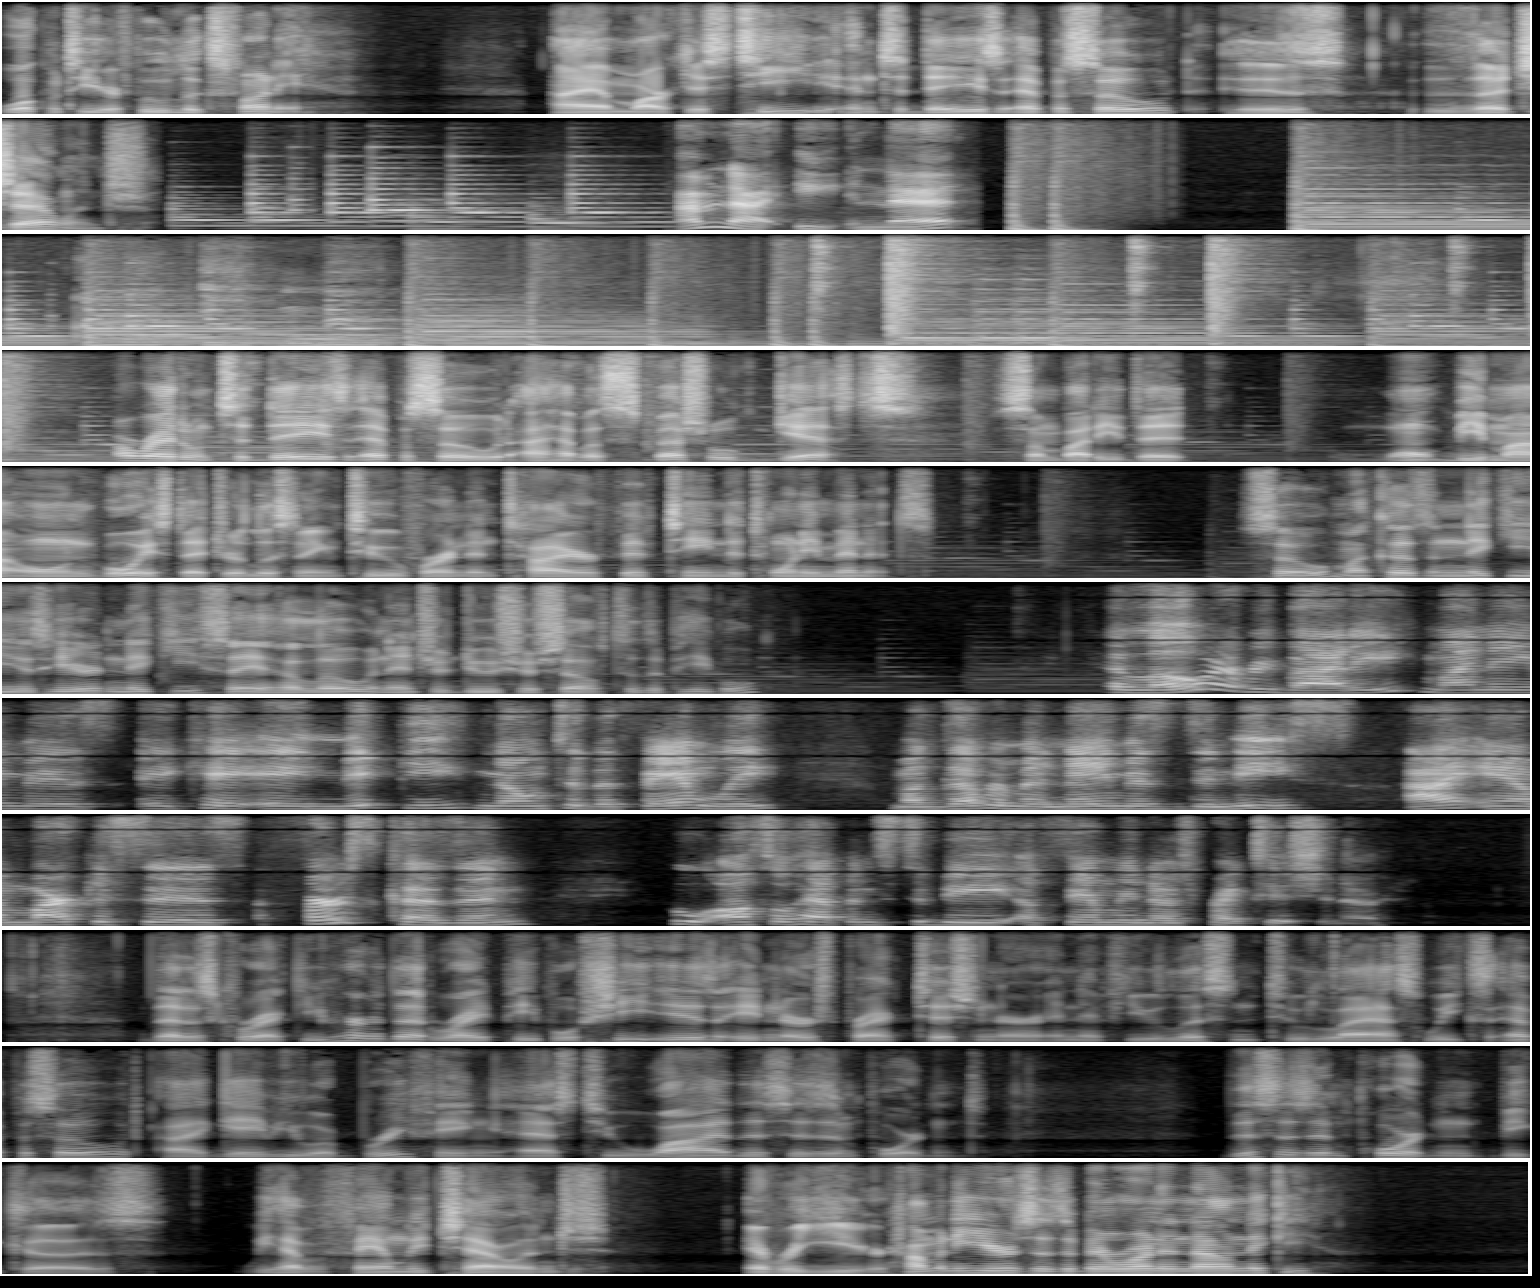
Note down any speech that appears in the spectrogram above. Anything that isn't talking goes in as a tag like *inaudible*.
Welcome to Your Food Looks Funny. I am Marcus T, and today's episode is The Challenge. I'm not eating that. I'm not eating that. All right, on today's episode, I have a special guest, somebody that won't be my own voice that you're listening to for an entire 15 to 20 minutes. So, my cousin Nikki is here. Nikki, say hello and introduce yourself to the people. Hello, everybody. My name is AKA Nikki, known to the family. My government name is Denise. I am Marcus's first cousin, who also happens to be a family nurse practitioner. That is correct. You heard that right, people. She is a nurse practitioner. And if you listened to last week's episode, I gave you a briefing as to why this is important. This is important because we have a family challenge every year. How many years has it been running now, Nikki?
